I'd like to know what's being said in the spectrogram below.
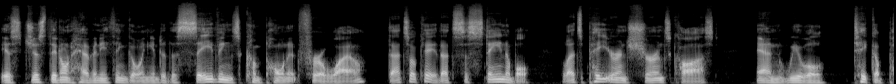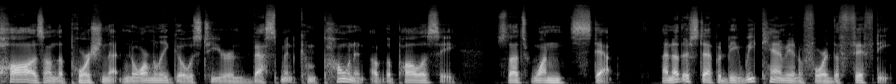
It's just they don't have anything going into the savings component for a while. That's okay. That's sustainable. Let's pay your insurance cost and we will take a pause on the portion that normally goes to your investment component of the policy. So that's one step. Another step would be we can't even afford the 50.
